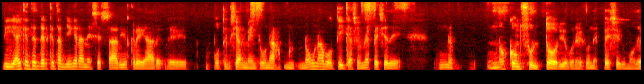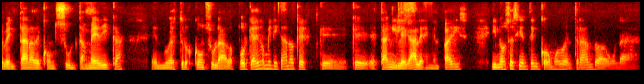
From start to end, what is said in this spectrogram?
Y hay que entender que también era necesario crear eh, potencialmente una, no una botica, sino una especie de, no consultorio, pero es una especie como de ventana de consulta médica en nuestros consulados, porque hay dominicanos que, que, que están ilegales en el país y no se sienten cómodos entrando a una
